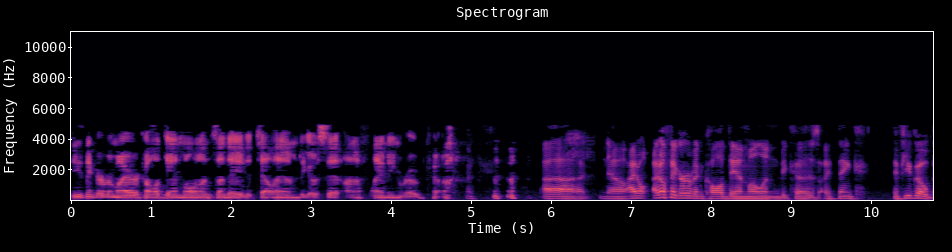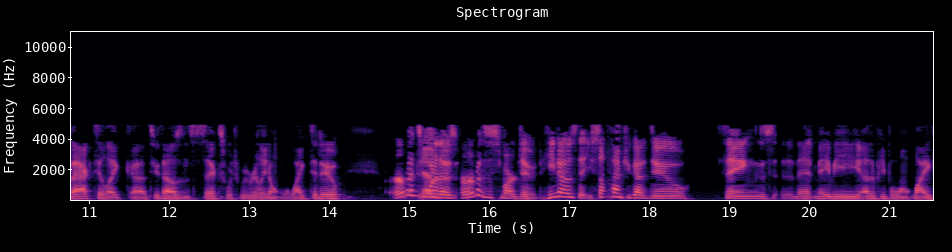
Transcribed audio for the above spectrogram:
do you think Urban Meyer called Dan Mullen on Sunday to tell him to go sit on a flaming road car? Uh, no, I don't. I don't think Urban called Dan Mullen because I think if you go back to like uh, 2006, which we really don't like to do, Urban's Yeah. one of those. Urban's a smart dude. He knows that you, sometimes you got to do things that maybe other people won't like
